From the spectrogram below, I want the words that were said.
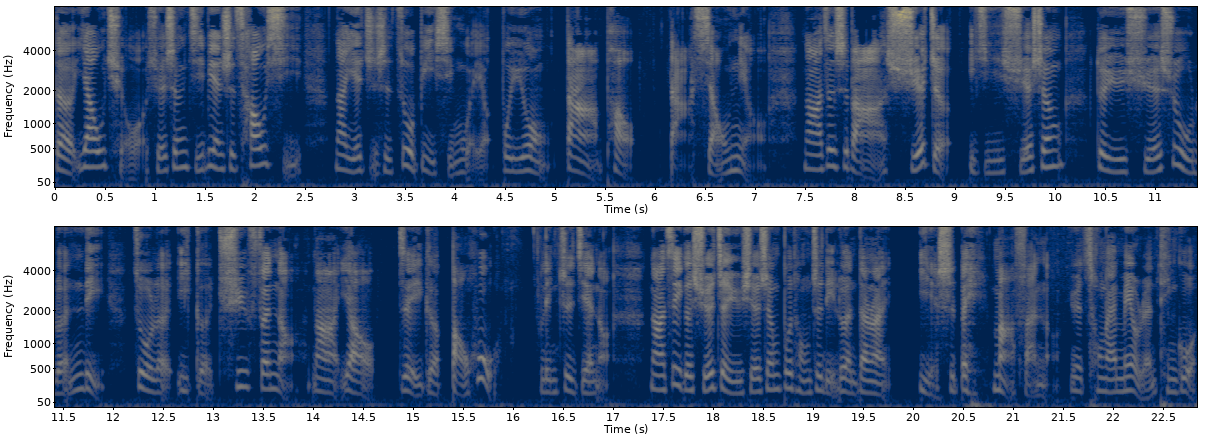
的要求哦，学生即便是抄袭，那也只是作弊行为哦，不用大炮。打小鸟，那这是把学者以及学生对于学术伦理做了一个区分呢、哦。那要这一个保护林志坚呢、哦，那这个学者与学生不同之理论，当然也是被骂翻了，因为从来没有人听过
